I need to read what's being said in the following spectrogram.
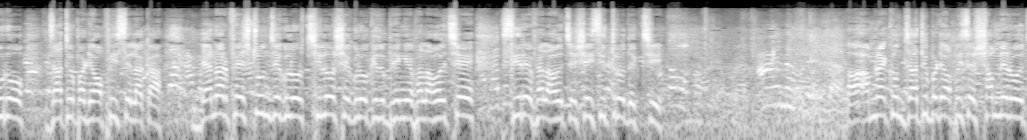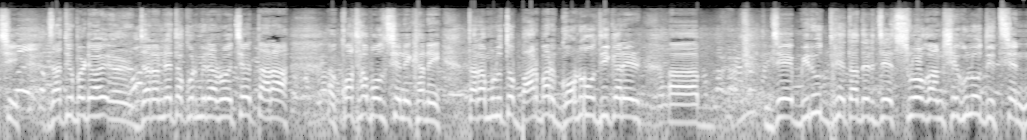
পুরো জাতীয় পার্টি অফিস এলাকা। ব্যানার ফেস্টুন যেগুলো ছিল, সেগুলো কিন্তু ভেঙে ফেলা হয়েছে, ছিঁড়ে ফেলা হয়েছে, সেই চিত্র দেখছি। আমরা এখন জাতীয় পার্টি অফিসের সামনে রয়েছি। জাতীয় পার্টি যারা নেতাকর্মীরা রয়েছে, তারা কথা বলছেন এখানে। তারা মূলত বারবার গণ অধিকারের যে বিরুদ্ধে তাদের যে স্লোগান সেগুলো দিচ্ছেন।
